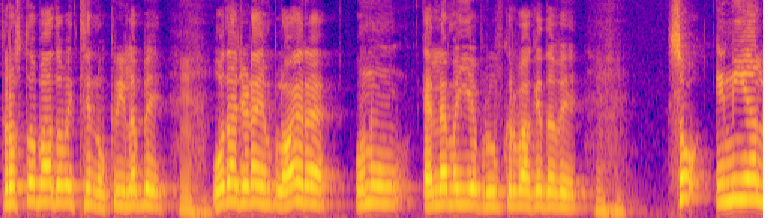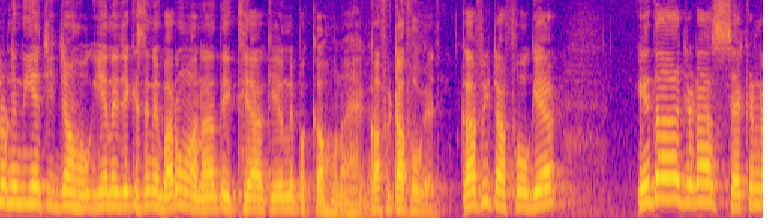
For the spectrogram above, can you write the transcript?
ਫਿਰ ਉਸ ਤੋਂ ਬਾਅਦ ਉਹ ਇੱਥੇ ਨੌਕਰੀ ਲੱਭੇ। ਉਹਦਾ ਜਿਹੜਾ EMPLOYER ਹੈ ਉਹਨੂੰ LMI ਅਪਰੂਵ ਕਰਵਾ ਕੇ ਦਵੇ। ਸੋ ਇੰਨੀਆਂ ਲੋੜੀਂਦੀਆਂ ਚੀਜ਼ਾਂ ਹੋ ਗਈਆਂ ਨੇ ਜੇ ਕਿਸੇ ਨੇ ਬਾਹਰੋਂ ਆਣਾ ਤੇ ਇੱਥੇ ਆ ਕੇ ਉਹਨੇ ਪੱਕਾ ਹੋਣਾ ਹੈਗਾ। ਕਾਫੀ ਟਫ ਹੋ ਗਿਆ ਜੀ। ਕਾਫੀ ਟਫ ਹੋ ਗਿਆ। ਇਹਦਾ ਜਿਹੜਾ ਸੈਕੰਡ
